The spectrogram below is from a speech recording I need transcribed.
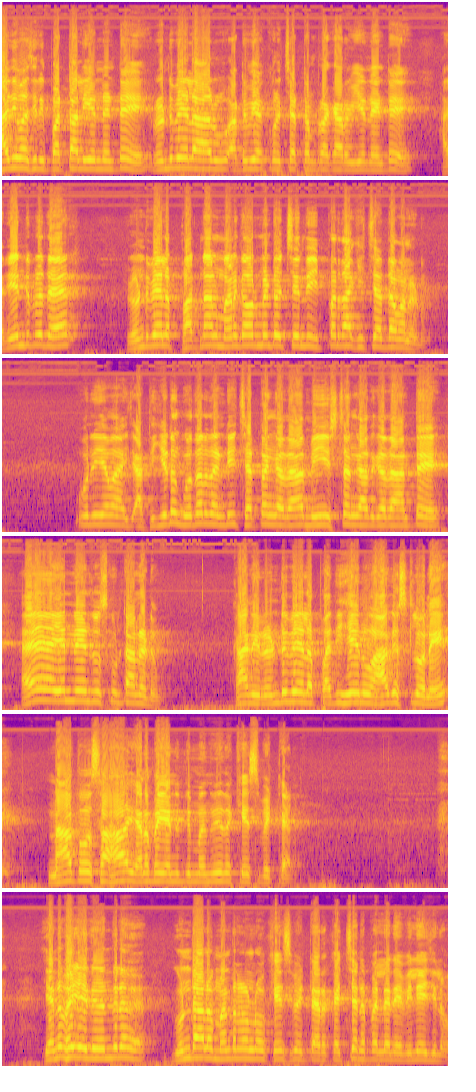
ఆదివాసీలకు పట్టాలు ఏంటంటే రెండు వేల ఆరు అటవీ హక్కుల చట్టం ప్రకారం ఏంటంటే అదేంటి బ్రదర్? రెండు వేల పద్నాలుగు మన గవర్నమెంట్ వచ్చింది ఇప్పటిదాకా ఇచ్చేద్దాం అన్నాడు. ఊరి ఏమో అటు ఇవ్వడం కుదరదండి చట్టం కదా మీ ఇష్టం కాదు కదా అంటే ఏ నేను చూసుకుంటా అన్నాడు. కానీ రెండు వేల పదిహేను ఆగస్టులోనే నాతో సహా ఎనభై ఎనిమిది మంది మీద కేసు పెట్టారు. ఎనభై ఐదు మందిల గుండాల మండలంలో కేసు పెట్టారు కచ్చెనపల్లి అనే విలేజ్లో.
